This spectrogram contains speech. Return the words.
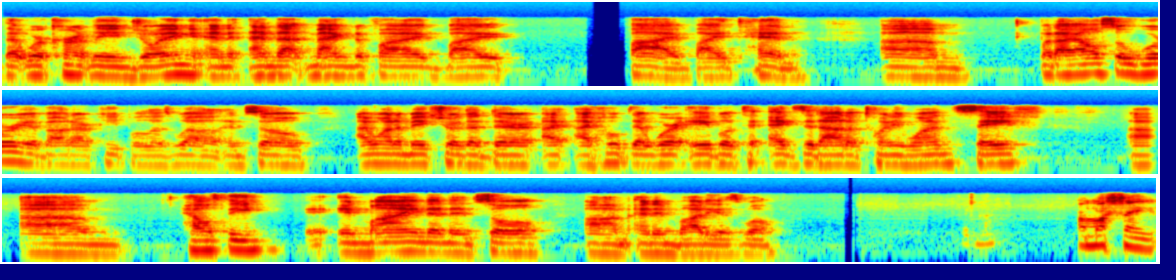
that we're currently enjoying and and that magnified by five, by ten. Um, but I also worry about our people as well, and so I want to make sure that they're. I, I hope that we're able to exit out of 21 safe, um, healthy in mind and in soul um, and in body as well. I must say,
